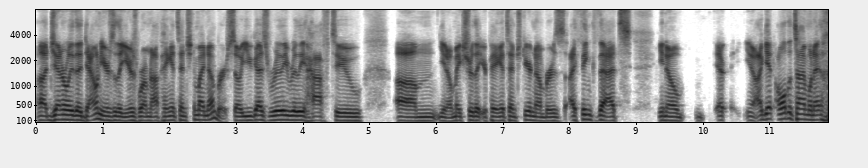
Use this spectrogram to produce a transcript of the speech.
uh, generally the down years are the years where I'm not paying attention to my numbers. So you guys really, really have to, um, you know, make sure that you're paying attention to your numbers. I think that, you know, you know, I get all the time when I,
